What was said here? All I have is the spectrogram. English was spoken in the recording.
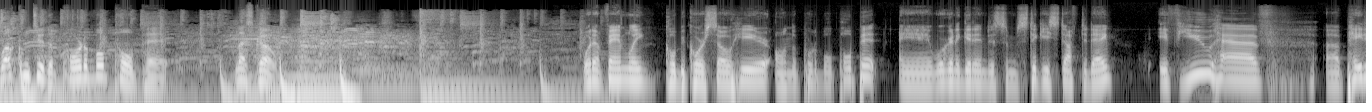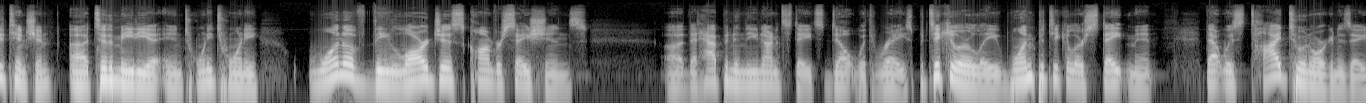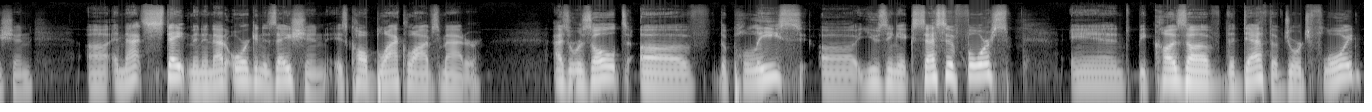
Welcome to the Portable Pulpit. Let's go. What up, family? Colby Corso here on the Portable Pulpit, and we're going to get into some sticky stuff today. If you have uh, paid attention uh, to the media in 2020, one of the largest conversations uh, that happened in the United States dealt with race, particularly one particular statement that was tied to an organization. Uh, and that statement and that organization is called Black Lives Matter. As a result of the police uh, using excessive force and because of the death of George Floyd,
